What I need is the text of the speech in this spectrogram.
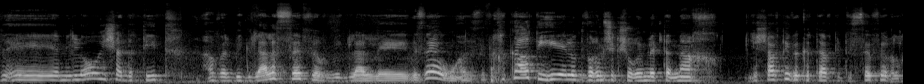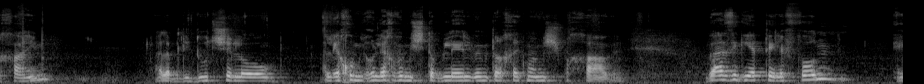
ואני לא אישה דתית, אבל בגלל הספר ובגלל... אה, וזהו, אז חקרתי אי אלו דברים שקשורים לתנ"ך. ישבתי וכתבתי את הספר על חיים, על הבדידות שלו, על איך הוא הולך ומשתבלל ומתרחק מהמשפחה. ו... ואז הגיע טלפון, אה,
